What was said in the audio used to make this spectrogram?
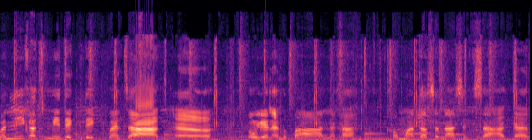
วันนี้ก็จะมีเด็กๆมาจากเอ่อ โรงเรียนอนุบาลนะคะ เข้ามาทัศนศึกษากัน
